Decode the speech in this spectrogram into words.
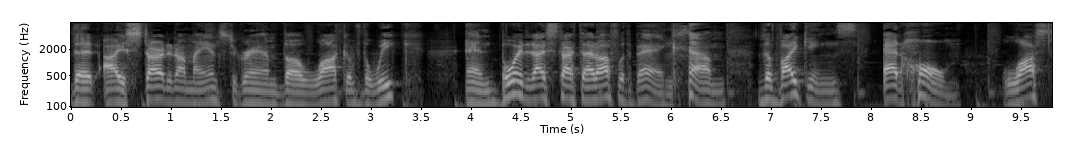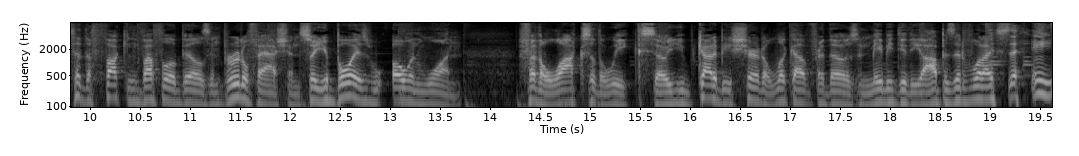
that I started on my Instagram the lock of the week, and boy, did I start that off with a bang. Um, the Vikings at home lost to the fucking Buffalo Bills in brutal fashion. So your boy is 0 1 for the locks of the week. So you've got to be sure to look out for those and maybe do the opposite of what I say.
